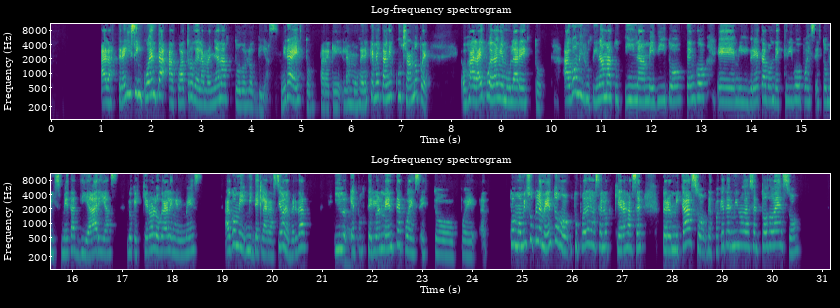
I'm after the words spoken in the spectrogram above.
a las 3 y 50 a 4 de la mañana todos los días. Mira esto, para que las mujeres que me están escuchando, pues, ojalá y puedan emular esto. Hago mi rutina matutina, medito, tengo eh, mi libreta donde escribo pues esto, mis metas diarias, lo que quiero lograr en el mes. Hago mis declaraciones, ¿verdad? Y eh, posteriormente pues esto, pues tomo mis suplementos o tú puedes hacer lo que quieras hacer, pero en mi caso, después que termino de hacer todo eso,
